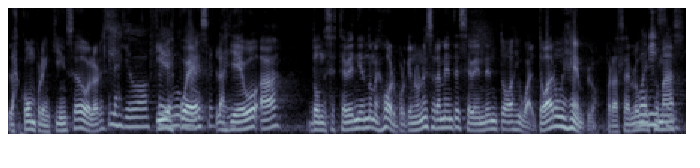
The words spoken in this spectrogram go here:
las compro en 15 dólares Y las llevo a y Facebook después Marketplace. las llevo a donde se esté vendiendo mejor, porque no necesariamente se venden todas igual. Te voy a dar un ejemplo para hacerlo Buenísimo. mucho más.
